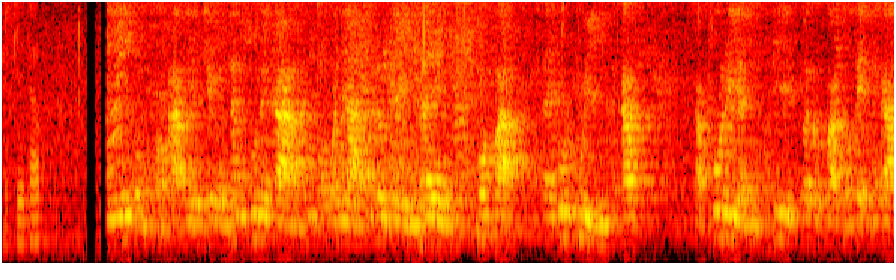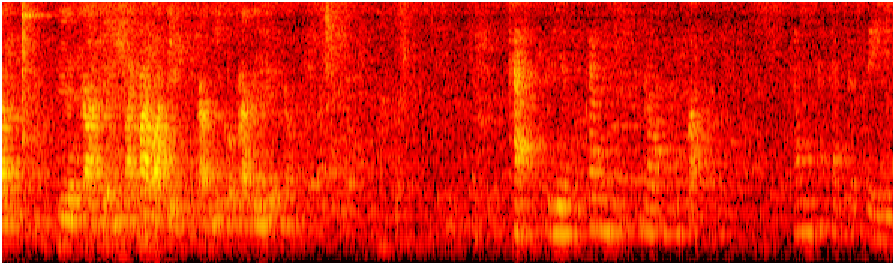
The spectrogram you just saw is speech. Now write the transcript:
โอเคครับนนี้ผมขอกราบเรียนเชิญท่านผู้ในการท่านผอปัญญาที่ดนตรีได้พบปะได้พูดคุยนะครับ กับผู้เรียนที่ประสบความสำเร็จในการ เรียนการเขียนลายผ้าบาติกโอกาสนี้ขอกราบเรียนเชิญครับค่ะเรียนท่านรองสองท่านอาจารย์เกษม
